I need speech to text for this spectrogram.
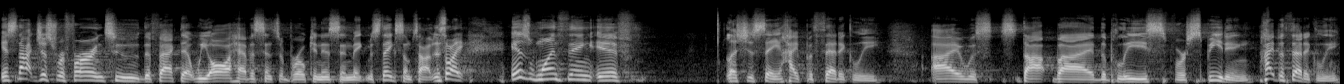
it's not just referring to the fact that we all have a sense of brokenness and make mistakes sometimes. It's like, it's one thing if, let's just say hypothetically, I was stopped by the police for speeding, hypothetically,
